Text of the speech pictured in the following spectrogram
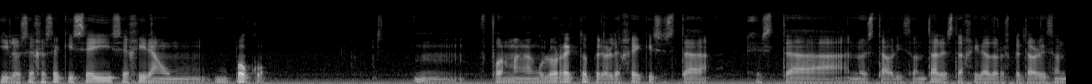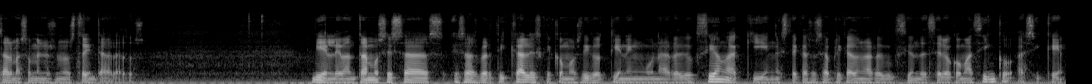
y los ejes X e Y se giran un, un poco. Mm, forman ángulo recto, pero el eje X está está, no está horizontal, está girado respecto a horizontal más o menos unos 30 grados. Bien, levantamos esas, esas verticales que como os digo tienen una reducción. Aquí en este caso se ha aplicado una reducción de 0,5, así que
